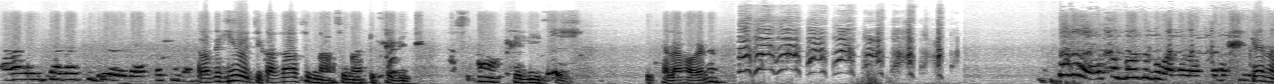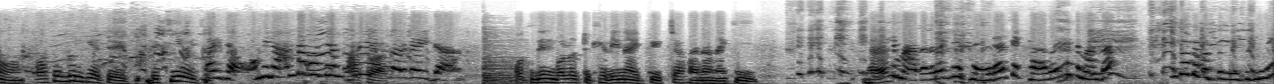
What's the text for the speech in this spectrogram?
হয়ে। তাতে কি হয়েছে কাকা আসুন না আসুন না একটু খেলি খেলি একটু। একটু খেলা হবে না। কেন অসুখ কি আছে কি হয়েছে বাড়ি। তরকারিটা। কতদিন বলো একটু খেলি না একটু ইচ্ছা হয় না নাকি হ্যাঁ কি মাথাটা দেখে খারাপ হয়ে গেছে মাথা? কি কথা করতে বলছো তুমি?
